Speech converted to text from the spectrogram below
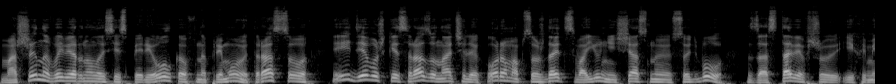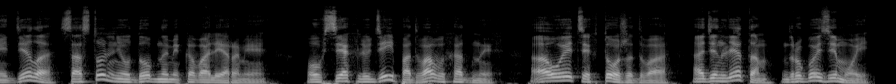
Машина вывернулась из переулков на прямую трассу, и девушки сразу начали хором обсуждать свою несчастную судьбу, заставившую их иметь дело со столь неудобными кавалерами. У всех людей по два выходных, а у этих тоже два. Один летом, другой зимой,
